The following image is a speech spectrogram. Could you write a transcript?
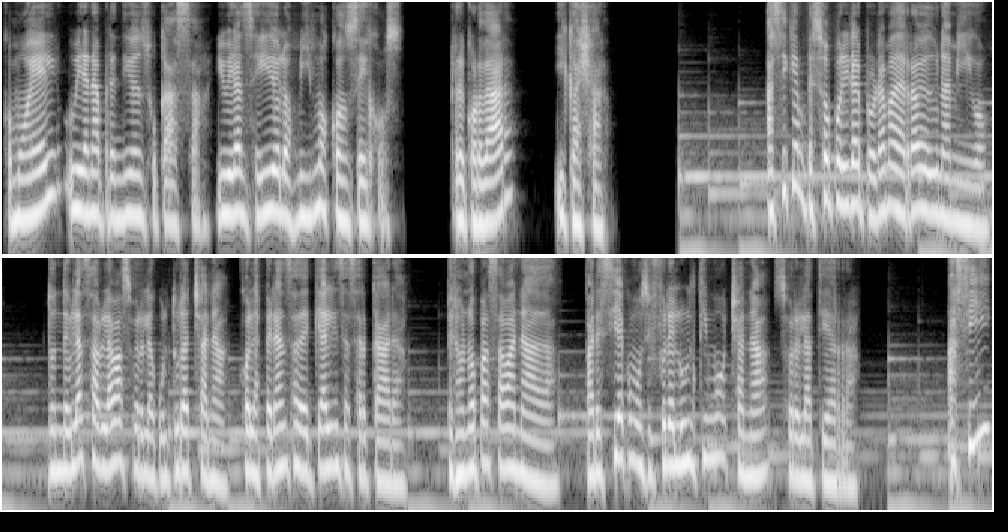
como él, hubieran aprendido en su casa y hubieran seguido los mismos consejos. Recordar y callar. Así que empezó por ir al programa de radio de un amigo, donde Blas hablaba sobre la cultura chaná, con la esperanza de que alguien se acercara. Pero no pasaba nada. Parecía como si fuera el último chaná sobre la tierra. Así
